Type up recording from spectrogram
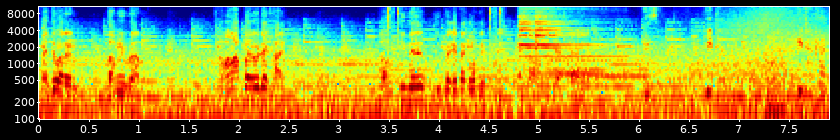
খাইতে পারেন দামি ব্রান্ড আমার আব্বাই খায়। দশ দিনের দুই প্যাকেট টাকা দেখতে খেয়াল লাগে পিঠা খান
